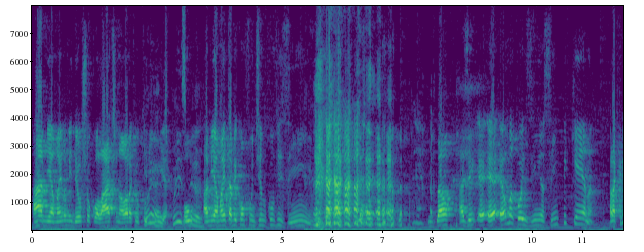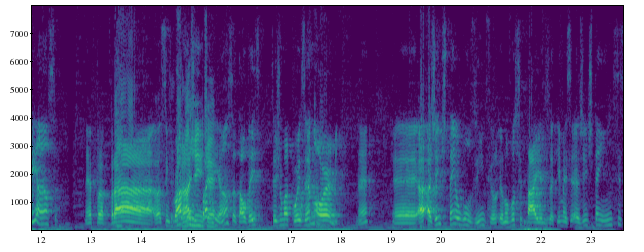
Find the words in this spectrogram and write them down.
Ah, minha mãe não me deu chocolate na hora que eu é, queria. tipo isso Ou mesmo. a minha mãe tá me confundindo com o vizinho. então, a gente, é, é- é uma coisinha assim pequena para criança, né? Para assim, adulto, gente, pra é. criança talvez seja uma coisa enorme, né? É, a, a gente tem alguns índices, eu, eu não vou citar eles aqui, mas a gente tem índices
